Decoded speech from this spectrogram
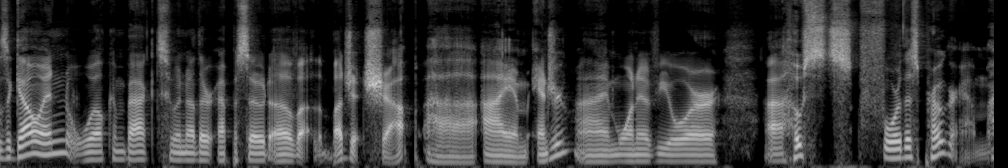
How's it going? Welcome back to another episode of The Budget Shop. Uh, I am Andrew. I'm one of your uh, hosts for this program.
